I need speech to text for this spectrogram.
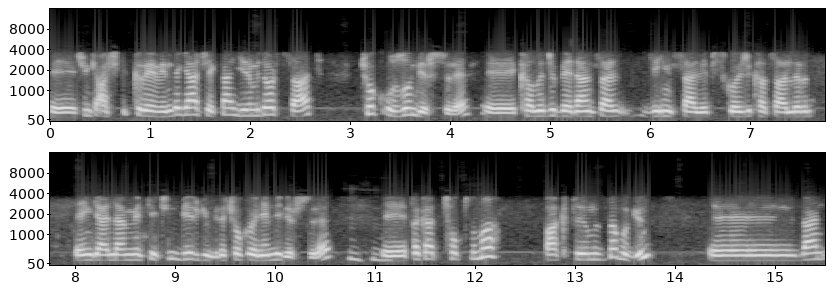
E, çünkü açlık grevinde gerçekten 24 saat çok uzun bir süre e, kalıcı bedensel, zihinsel ve psikolojik hasarların engellenmesi için bir gün bile çok önemli bir süre. Hı hı. E, fakat topluma baktığımızda bugün e, ben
